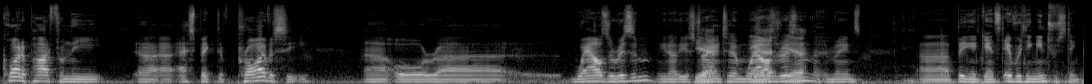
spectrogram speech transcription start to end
Quite apart from the uh, aspect of privacy uh, or uh, wowserism, you know, the Australian yeah. term wowserism, yeah, yeah. it means uh, being against everything interesting.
